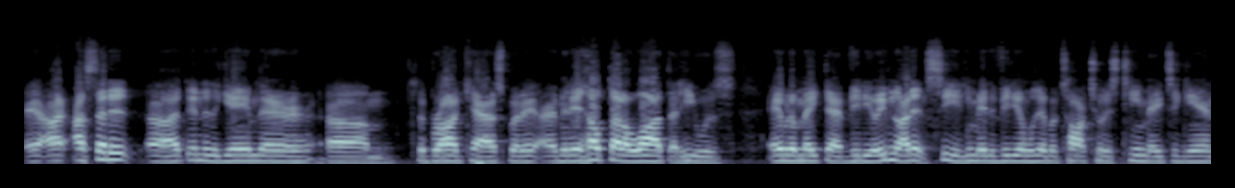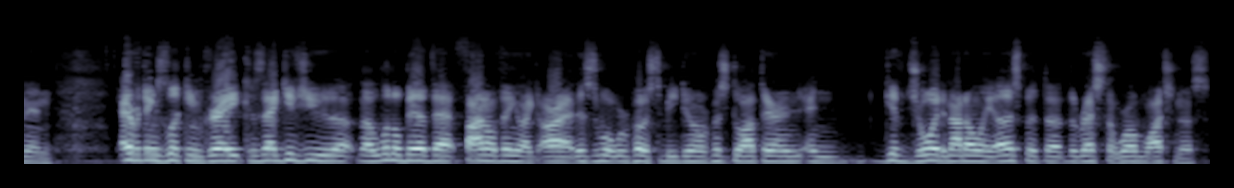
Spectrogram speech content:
I, I, said it uh, at the end of the game there um, to the broadcast, but it, I mean it helped out a lot that he was able to make that video. Even though I didn't see it, he made the video and was able to talk to his teammates again and everything's looking great because that gives you a, little bit of that final thing like all right this is what we're supposed to be doing we're supposed to go out there and, and give joy to not only us but the, the rest of the world watching us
